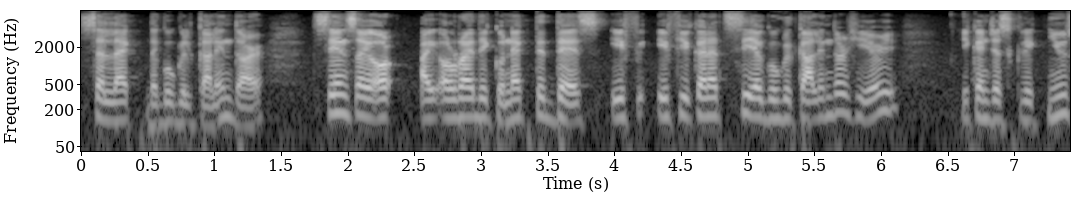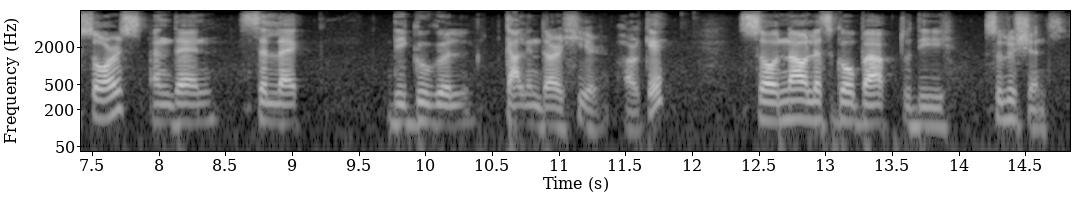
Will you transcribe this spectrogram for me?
select the Google Calendar. Since I, I already connected this if, if you cannot see a Google Calendar here you can just click new source and then select the Google Calendar here okay? So now let's go back to the solutions.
